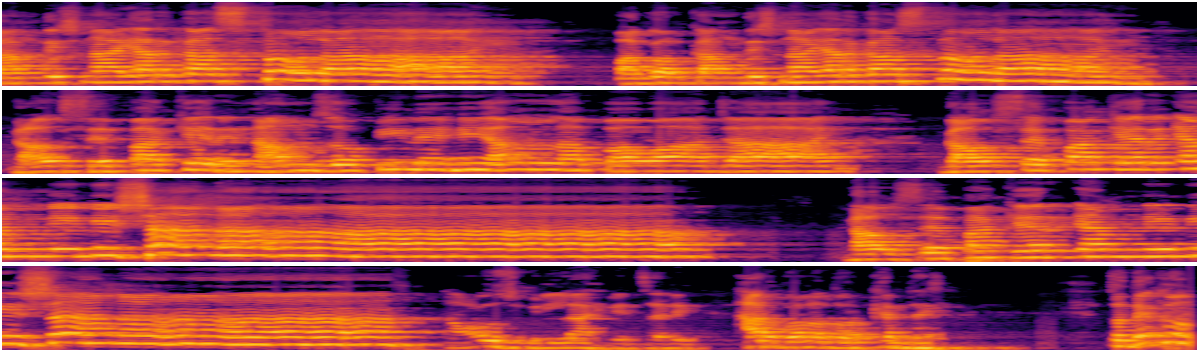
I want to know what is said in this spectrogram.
কান্দিস না পাগল কান্দিস না আর গাছ তোলায় গাউসে পাকের নাম জপিলে হে আল্লাহ পাওয়া যায়। গাউসে পাকের এমনি নিশানা, গাউসে পাকের এমনি নিশানা। আউযুবিল্লাহি মিন জালিক আর বলা দরকার নাই তো দেখুন,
